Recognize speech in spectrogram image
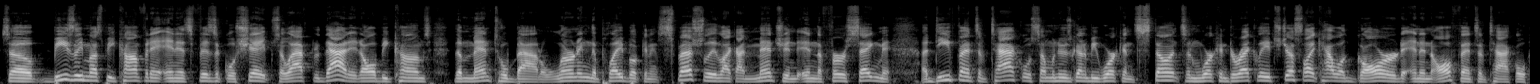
So Beasley must be confident in his physical shape. So after that, it all becomes the mental battle, learning the playbook, and especially like I mentioned in the first segment, a defensive tackle, someone who's going to be working stunts and working directly. It's just like how a guard and an offensive tackle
